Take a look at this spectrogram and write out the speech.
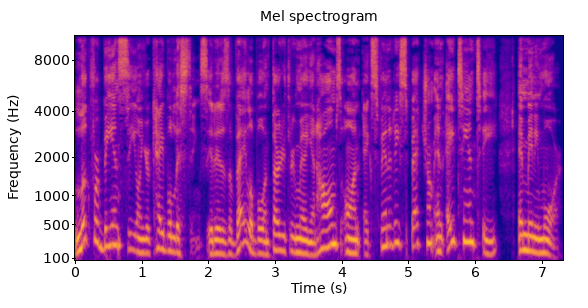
Look for BNC on your cable listings. It is available in 33 million homes on Xfinity, Spectrum, and AT&T, and many more.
